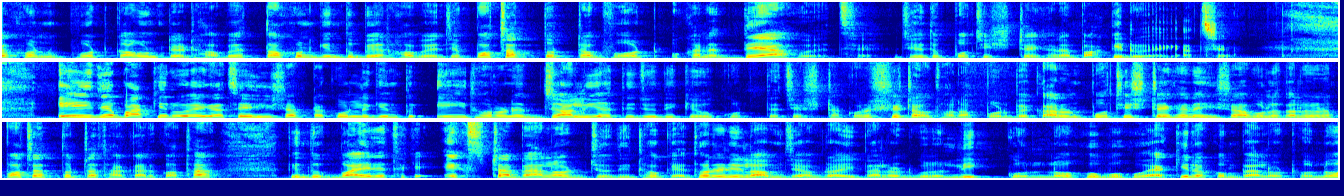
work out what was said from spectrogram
যখন ভোট কাউন্টেড হবে, তখন কিন্তু বের হবে যে পঁচাত্তরটা ভোট ওখানে দেয়া হয়েছে, যেহেতু পঁচিশটা এখানে বাকি রয়ে গেছে। এই যে বাকি রয়ে গেছে হিসাবটা করলে কিন্তু এই ধরনের জালিয়াতি যদি কেউ করতে চেষ্টা করে, সেটাও ধরা পড়বে। কারণ পঁচিশটা এখানে হিসাব হলে তাহলে পঁচাত্তরটা থাকার কথা। কিন্তু বাইরে থেকে এক্সট্রা ব্যালট যদি ঢোকে, ধরে নিলাম যে আমরা এই ব্যালটগুলো লিক করল, হুবহু একই রকম ব্যালট হলো,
